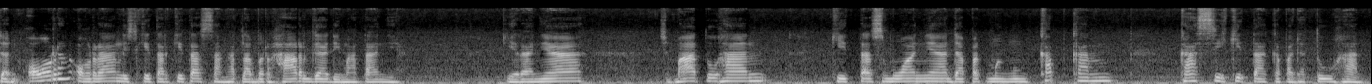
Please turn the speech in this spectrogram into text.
dan orang-orang di sekitar kita sangatlah berharga di matanya. Kiranya jemaat Tuhan, kita semuanya dapat mengungkapkan kasih kita kepada Tuhan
